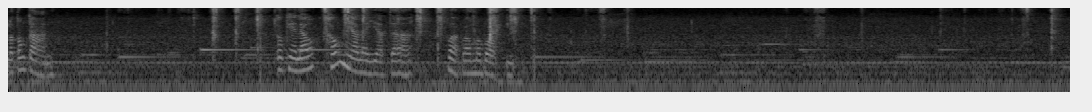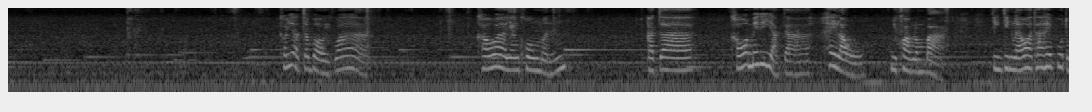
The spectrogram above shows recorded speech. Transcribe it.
เราต้องการ โอเคแล้วเขามีอะไรอยากจะฝากเรามาบอกอีก เขาอยากจะบอกอีกว่า เขาอะยังคงเหมือน อาจจะเขาว่าไม่ได้อยากจะให้เรามีความลำบาก จริง ๆ แล้วอะถ้าให้พูดต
